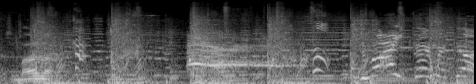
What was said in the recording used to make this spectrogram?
하지 말라. 마이 개새끼야!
